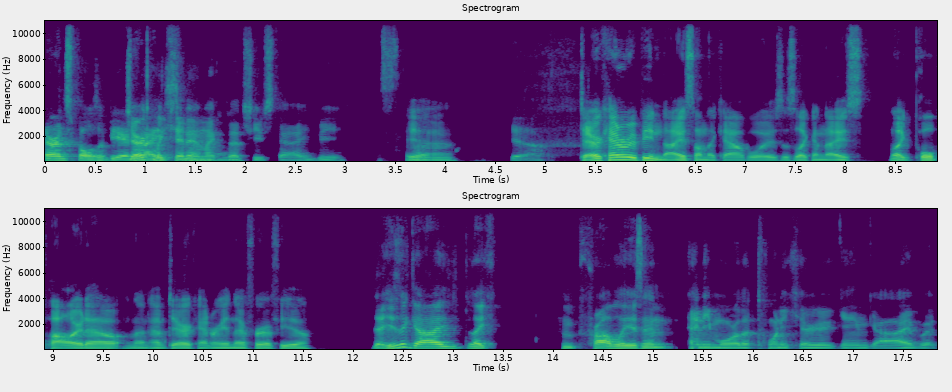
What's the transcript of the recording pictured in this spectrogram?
Darren Sproles would be a Jerick nice. McKinnon, like the mm. Chiefs guy, he'd be. Yeah. Yeah. Derrick Henry would be nice on the Cowboys. It's like a nice like pull Pollard out and then have Derrick Henry in there for a few. Yeah, he's a guy like probably isn't any more the 20 carry game guy, but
